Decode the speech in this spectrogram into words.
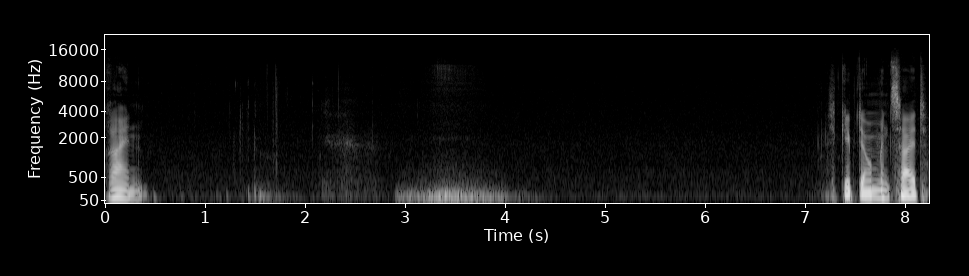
rein. Ich gebe dir einen Moment Zeit.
